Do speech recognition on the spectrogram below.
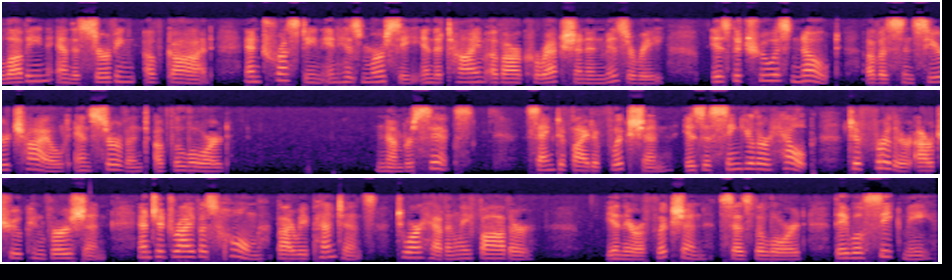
loving and the serving of God, and trusting in His mercy in the time of our correction and misery, is the truest note of a sincere child and servant of the Lord. Number 6. Sanctified affliction is a singular help to further our true conversion, and to drive us home by repentance to our heavenly Father. In their affliction, says the Lord, they will seek me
